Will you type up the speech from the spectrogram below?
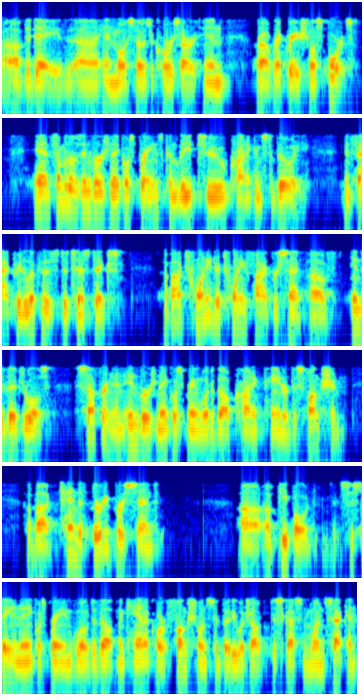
of the day, uh, and most of those, of course, are in uh, recreational sports. And some of those inversion ankle sprains can lead to chronic instability. In fact, when you look at the statistics, about 20 to 25 percent of individuals suffering an inversion ankle sprain will develop chronic pain or dysfunction. About 10 to 30 percent uh, of people sustaining an ankle sprain will develop mechanical or functional instability, which I'll discuss in one second.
